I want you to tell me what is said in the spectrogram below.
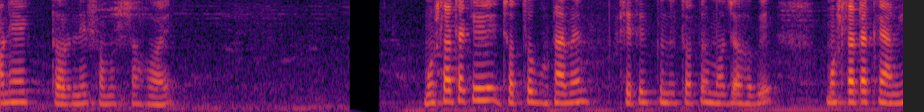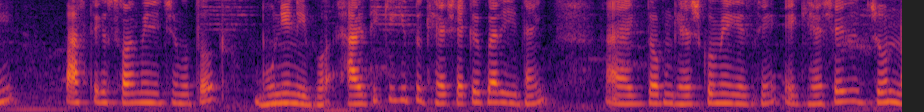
অনেক ধরনের সমস্যা হয়। মশলাটাকে যত ভুনাবেন খেতে কিন্তু তত মজা হবে। মশলাটাকে আমি পাঁচ থেকে ছয় মিনিটের মতো ভুনিয়ে নিব। আর এদিকে কিন্তু গ্যাস একেবারেই নাই, একদম গ্যাস কমে গেছে। এই গ্যাসের জন্য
